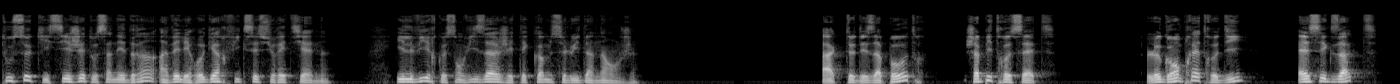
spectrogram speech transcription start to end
Tous ceux qui siégeaient au Sanhédrin avaient les regards fixés sur Étienne. Ils virent que son visage était comme celui d'un ange. Acte des apôtres, chapitre 7. Le grand prêtre dit, Est-ce exact?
